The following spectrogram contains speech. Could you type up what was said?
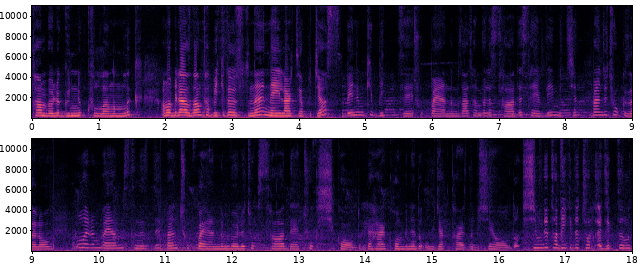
Tam böyle günlük kullanımlık. Ama birazdan tabii ki de üstüne nail art yapacağız. Benimki bitti. Çok beğendim. Zaten böyle sade sevdiğim için bence çok güzel oldu. Umarım beğenmişsinizdir. Ben çok beğendim. Böyle çok sade, çok şık oldu. Bir de her kombine de uyacak tarzda bir şey oldu. Şimdi tabii ki de çok acıktığımız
